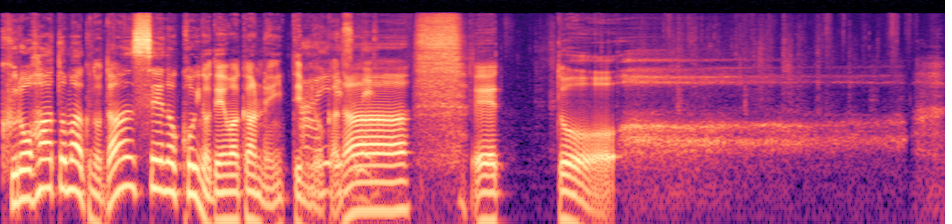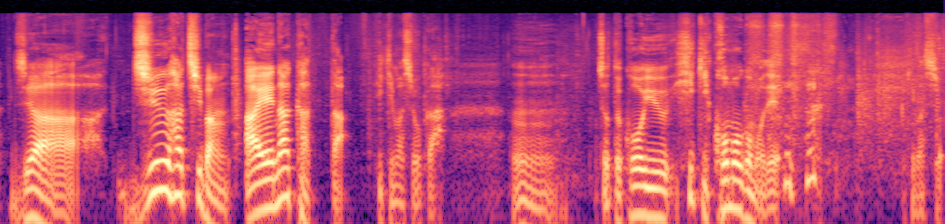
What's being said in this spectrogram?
黒ハートマークの男性の恋の電話関連行ってみようかな。えっとじゃあ18番「会えなかった」いきましょうかうん。ちょっとこういう引きこもごもで。いきましょう。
